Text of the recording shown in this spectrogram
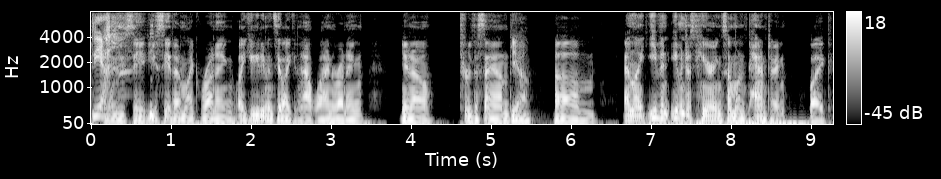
Yeah. And then you see you see them like running, like you could even see like an outline running, you know, through the sand. Yeah. Um, and like even even just hearing someone panting, like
